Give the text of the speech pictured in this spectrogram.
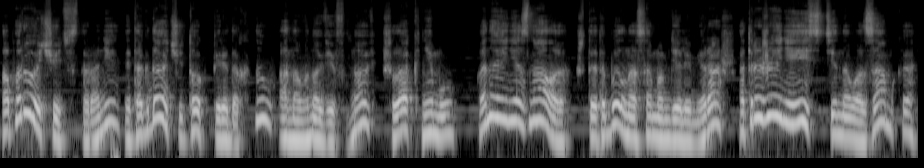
А порой чуть в стороне, и тогда, чуток передохнув, она вновь и вновь шла к нему. Она и не знала, что это был на самом деле мираж, отражение истинного замка,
